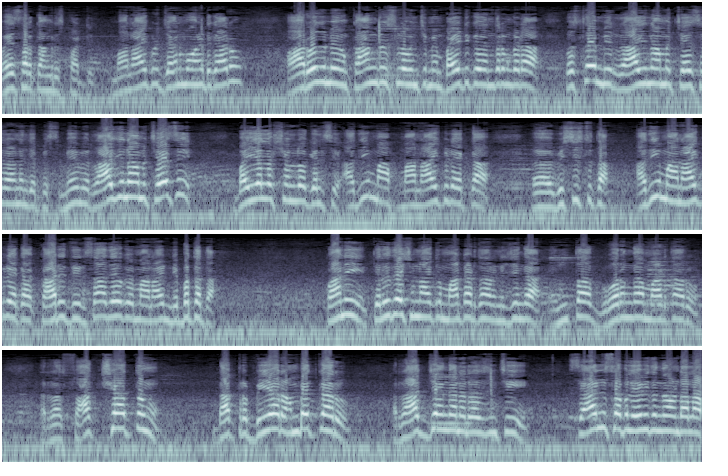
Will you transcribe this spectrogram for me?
వైఎస్ఆర్ కాంగ్రెస్ పార్టీ. మా నాయకుడు జగన్మోహన్ రెడ్డి గారు ఆ రోజు మేము కాంగ్రెస్లో ఉంచి మేము బయటకు అందరం కూడా వస్తే మీరు రాజీనామా చేసి రానని చెప్పేసి మేము రాజీనామా చేసి బై ఎలక్షన్లో గెలిచి అది మా మా నాయకుడి యొక్క విశిష్టత అది మా నాయకుడి యొక్క కార్యదీర్శ అదే ఒక మా నాయకుడి నిబద్ధత. కానీ తెలుగుదేశం నాయకులు మాట్లాడుతున్నారు నిజంగా ఎంత ఘోరంగా మాట్లాడుతున్నారు. ర- సాక్షాత్తం డాక్టర్ బిఆర్ అంబేద్కర్ రాజ్యాంగాన్ని రచించి శాసనసభలు ఏ విధంగా ఉండాలా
